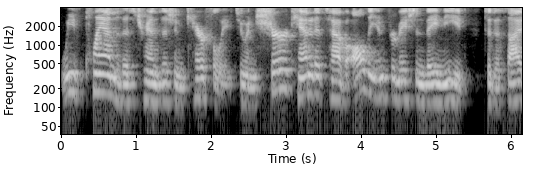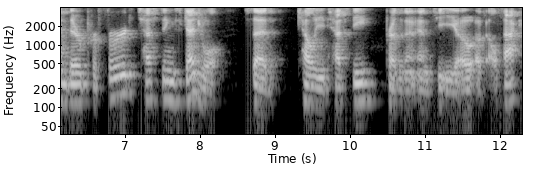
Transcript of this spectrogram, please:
We've planned this transition carefully to ensure candidates have all the information they need to decide their preferred testing schedule, said Kelly Testy, president and CEO of LSAC.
